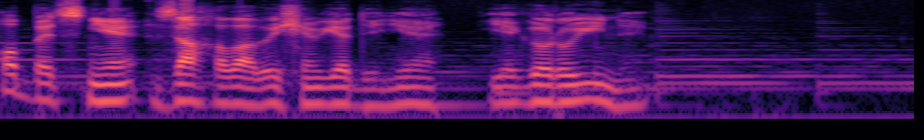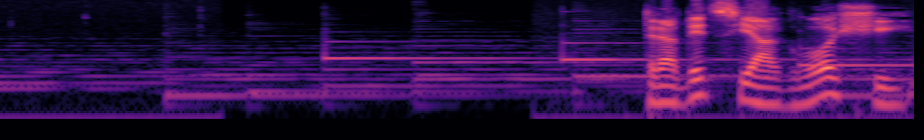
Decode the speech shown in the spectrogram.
Obecnie zachowały się jedynie jego ruiny. Tradycja głosi,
